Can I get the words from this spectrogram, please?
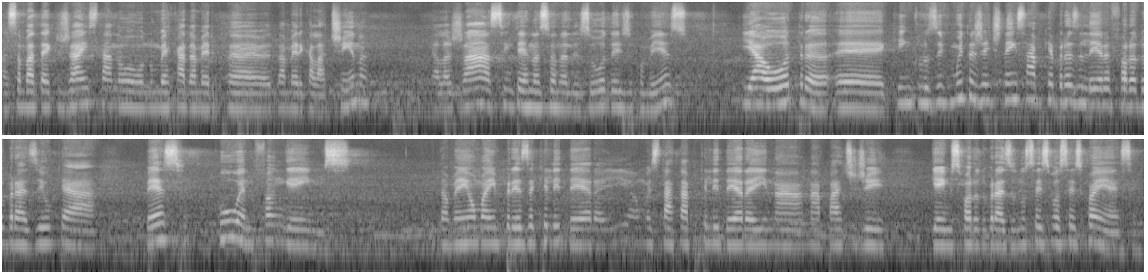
A Sambatec já está no, no mercado América, é, da América Latina. Ela já se internacionalizou desde o começo. E a outra, é, que inclusive muita gente nem sabe que é brasileira fora do Brasil, que é a Best Cool and Fun Games. Também é uma empresa que lidera aí, é uma startup que lidera aí na, na parte de games fora do Brasil. Não sei se vocês conhecem.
